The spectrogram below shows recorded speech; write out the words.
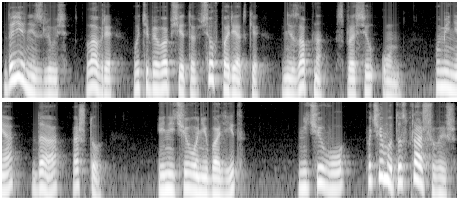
Да я не злюсь. Лавря, у тебя вообще-то все в порядке? Внезапно спросил он. У меня? Да. А что? И ничего не болит? Ничего. Почему ты спрашиваешь?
